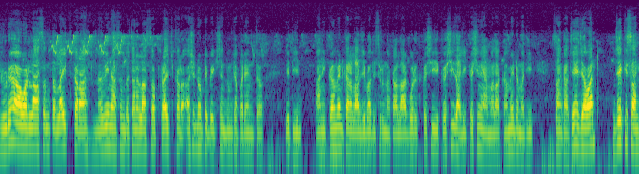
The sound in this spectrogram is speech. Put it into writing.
व्हिडिओ आवडला असेल तर लाईक करा नवीन असेल तर चॅनलला सबस्क्राईब करा असे नोटिफिकेशन तुमच्यापर्यंत येतील. आणि कमेंट करायला अजिबात विसरू नका. लागवड कशी कशी झाली कशी नाही आम्हाला कमेंटमध्ये सांगा. जय जवान जय किसान.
